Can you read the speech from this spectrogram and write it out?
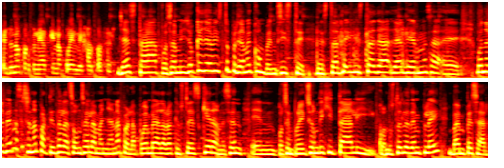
es una oportunidad que no pueden dejar pasar. Ya está, pues a mí yo que ya he visto, pero ya me convenciste de estar ahí lista ya, ya el viernes. Eh, bueno, el viernes se a partir de las 11 de la mañana, pero la pueden ver a la hora que ustedes quieran. Es en, en, pues en proyección digital y cuando ustedes le den play va a empezar.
